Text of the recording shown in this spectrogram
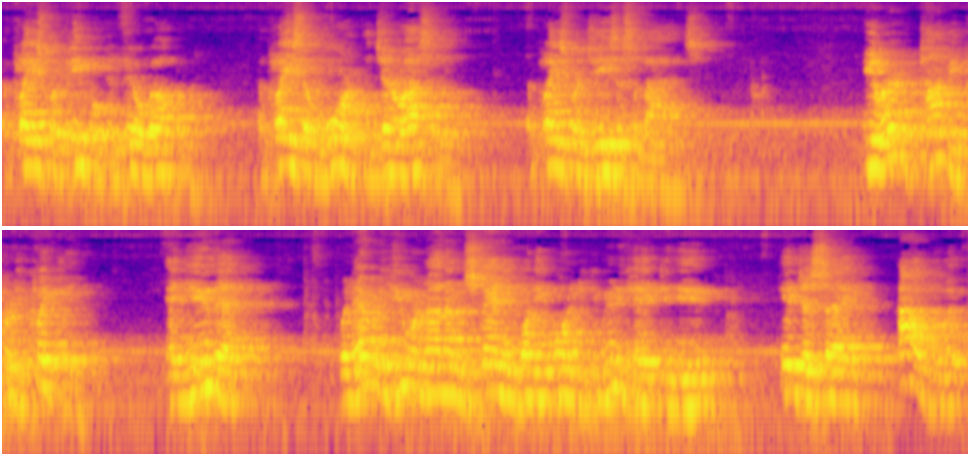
a place where people can feel welcome, a place of warmth and generosity, a place where Jesus abides. You learned Tommy pretty quickly and knew that whenever you were not understanding what he wanted to communicate to you, he'd just say, I'll do it.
